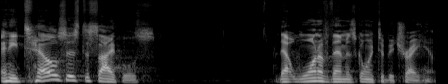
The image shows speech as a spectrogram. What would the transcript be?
and he tells his disciples that one of them is going to betray him.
